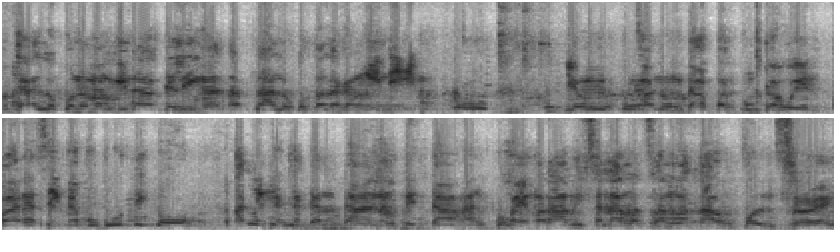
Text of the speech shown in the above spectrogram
lalo ko namang ginagalingan at lalo ko talagang ini-improve yung kung anong dapat kong gawin para sa ikabubuti ko at ikakaganda ng tindahan ko. Kaya maraming salamat sa mga taong concern.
